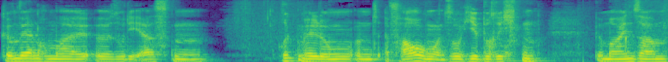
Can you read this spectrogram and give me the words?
können wir ja nochmal äh, so die ersten Rückmeldungen und Erfahrungen und so hier berichten, gemeinsam.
